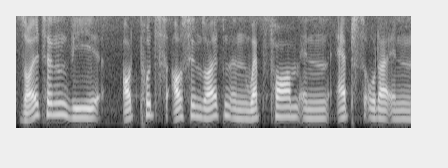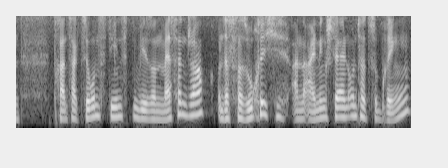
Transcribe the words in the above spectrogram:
sollten, wie Outputs aussehen sollten in Webform, in Apps oder in Transaktionsdiensten wie so ein Messenger. Und das versuche ich an einigen Stellen unterzubringen.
